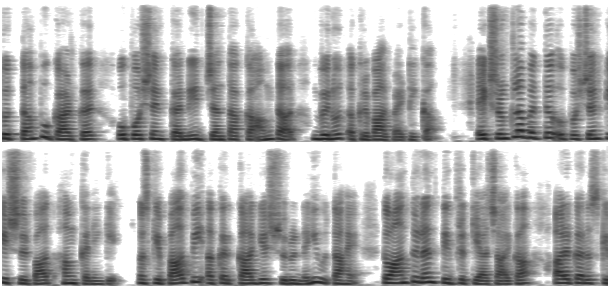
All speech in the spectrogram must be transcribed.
तो तंबू गाड़कर उपोषण करने जनता का आमदार विनोद अग्रवाल बैठेगा। एक श्रृंखलाबद्ध उपोषण की शुरुआत हम करेंगे। उसके बाद भी अगर कार्य शुरू नहीं होता है तो आंदोलन तीव्र किया जाएगा और अगर उसके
